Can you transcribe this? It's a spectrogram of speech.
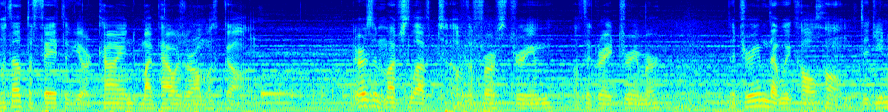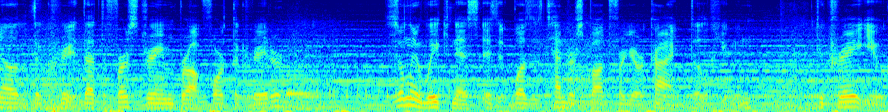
without the faith of your kind, my powers are almost gone. There isn't much left of the first dream of the great dreamer. The dream that we call home. Did you know that the that the first dream brought forth the creator? His only weakness is it was a tender spot for your kind, little human. To create you,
